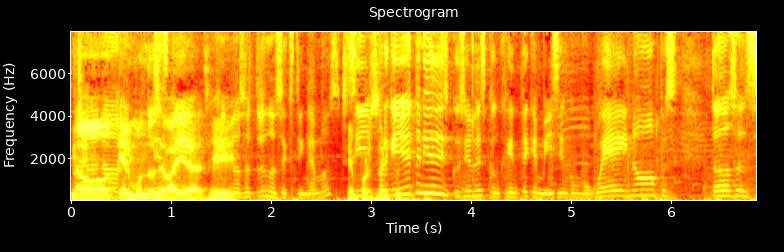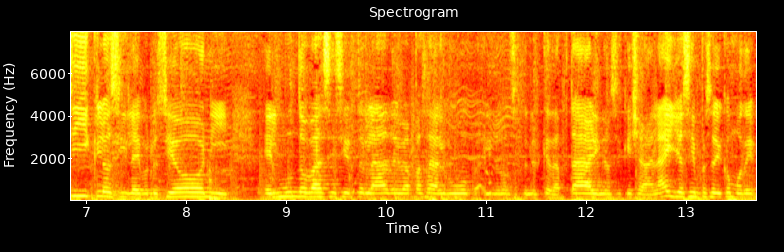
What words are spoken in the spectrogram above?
No, que el mundo se vaya, que, sí. que nosotros nos extingamos. Sí, 100%. porque yo he tenido discusiones con gente que me dicen como, güey, no, pues todos son ciclos y la evolución y el mundo va hacia cierto lado y va a pasar algo y nos vamos a tener que adaptar y no sé qué, shalala. Y yo siempre soy como de,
